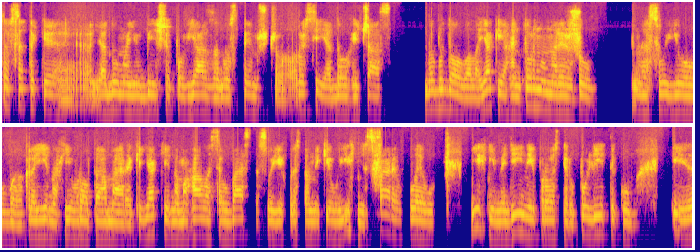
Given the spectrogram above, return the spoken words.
Це все таки, я думаю, більше пов'язано з тим, що Росія довгий час вибудовувала як і агентурну мережу е, свою в країнах Європи, Америки, як і намагалася ввести своїх представників у їхні сфери впливу, їхній медійний простір, політику. І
